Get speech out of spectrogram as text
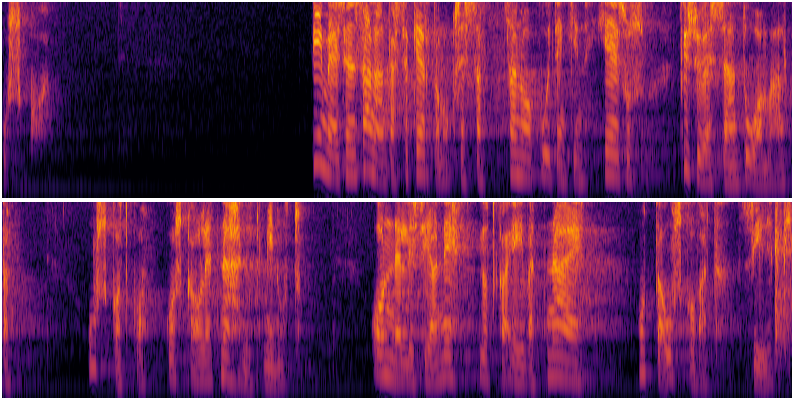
uskoa. Viimeisen sanan tässä kertomuksessa sanoo kuitenkin Jeesus kysyessään Tuomalta, uskotko, koska olet nähnyt minut? Onnellisia ne, jotka eivät näe, mutta uskovat silti.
